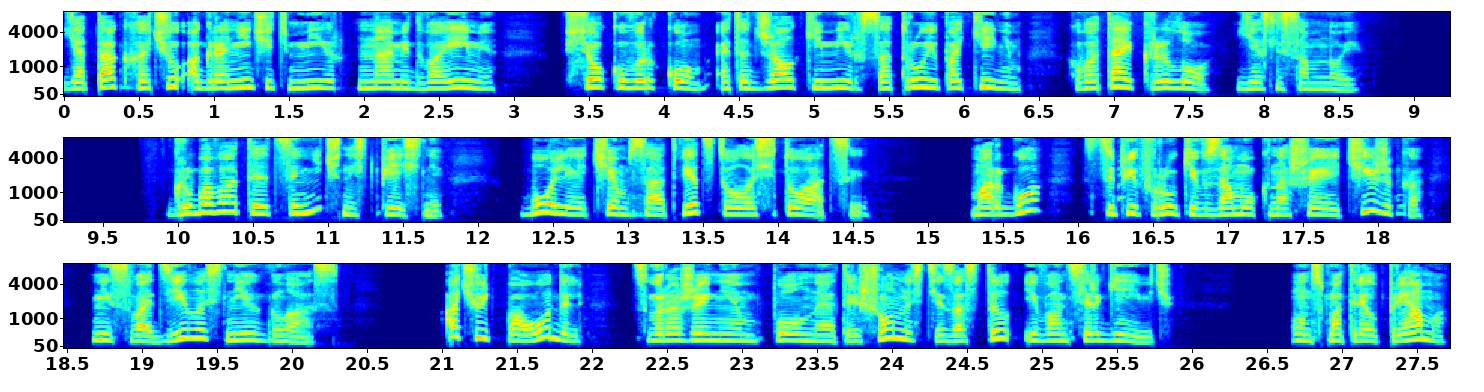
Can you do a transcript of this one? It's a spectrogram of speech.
Я так хочу ограничить мир нами двоими. Все кувырком, этот жалкий мир сотру и покинем. Хватай крыло, если со мной. Грубоватая циничность песни более чем соответствовала ситуации. Марго, сцепив руки в замок на шее Чижика, не сводила с них глаз. А чуть поодаль, с выражением полной отрешенности, застыл Иван Сергеевич. Он смотрел прямо,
